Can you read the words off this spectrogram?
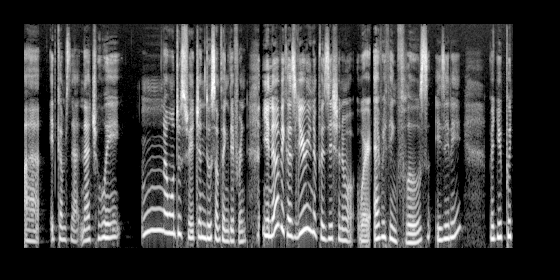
uh, it comes nat- naturally mm, i want to switch and do something different you know because you're in a position where everything flows easily but you put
